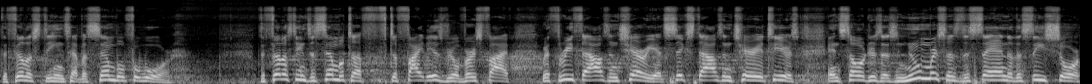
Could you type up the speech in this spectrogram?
the Philistines have assembled for war. The Philistines assembled to, to fight Israel, verse 5, with 3,000 chariots, 6,000 charioteers, and soldiers as numerous as the sand of the seashore.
